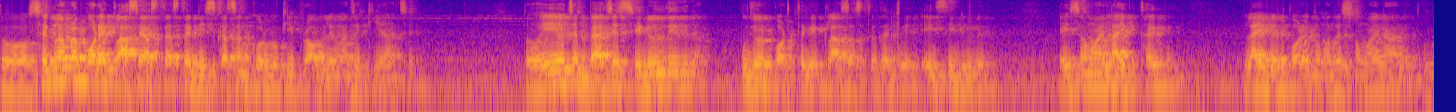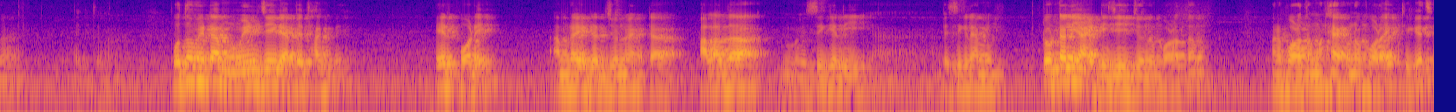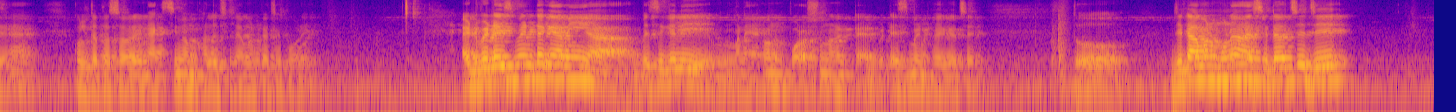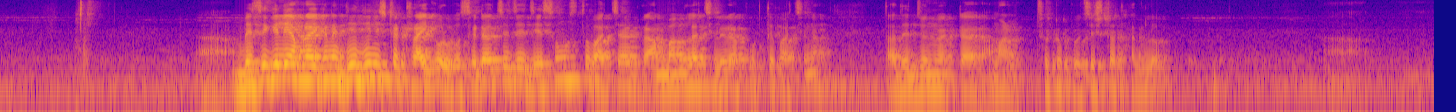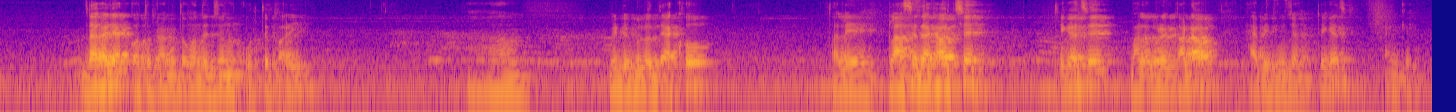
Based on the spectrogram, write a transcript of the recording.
তো সেগুলো আমরা পরে ক্লাসে আস্তে আস্তে ডিসকাশন করব কি প্রবলেম আছে কি আছে। তো এই হচ্ছে ব্যাচের শিডিউল দিয়ে দিলাম। পুজোর পর থেকে ক্লাস আসতে থাকবে এই শিডিউলে এই সময় লাইভ থাকবে। লাইভের পরে তোমাদের সময় না হলে তোমরা দেখতে পারো। প্রথম এটা মোমেন্ট যেই র্যাপে থাকবে। এরপরে আমরা এটার জন্য একটা আলাদা বেসিক্যালি বেসিক্যালি আমি টোটালি আইটিজির জন্য পড়াতাম। মানে পড়াতাম মানে এখনও পড়াই ঠিক আছে? হ্যাঁ। কলকাতা শহরে ম্যাক্সিমাম ভালো ছেলে আমার কাছে পড়ে। অ্যাডভার্টাইজমেন্টটাকে আমি বেসিক্যালি মানে এখন পড়াশোনার একটা অ্যাডভার্টাইজমেন্ট হয়ে গেছে। তো যেটা আমার মনে হয় সেটা হচ্ছে যে বেসিক্যালি আমরা এখানে যে জিনিসটা ট্রাই করব, সেটা হচ্ছে যে যে সমস্ত বাচ্চা গ্রাম বাংলার ছেলেরা পড়তে পারছে না, তাদের জন্য একটা আমার ছোট প্রচেষ্টা থাকল। দেখা যাক কতটা আমি তোমাদের জন্য করতে পারি। ভিডিওগুলো দেখো, তাহলে ক্লাসে দেখা হচ্ছে, ঠিক আছে? ভালো করে কাটাও হ্যাপি পূজা ঠিক আছে? Thank you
